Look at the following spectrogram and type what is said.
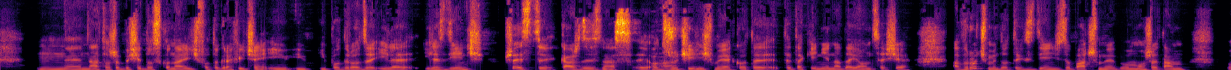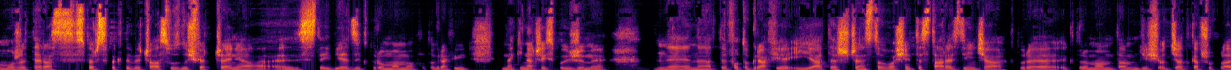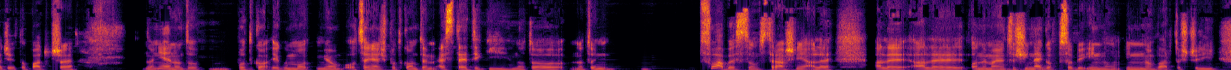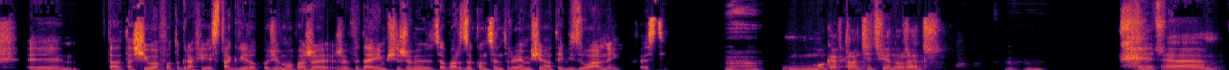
na to, żeby się doskonalić fotograficznie i, i, i po drodze ile, ile zdjęć wszyscy, każdy z nas y, Aha. odrzuciliśmy jako te, te takie nienadające się. A wróćmy do tych zdjęć, zobaczmy, bo może tam, bo może teraz z perspektywy czasu, z doświadczenia, y, z tej wiedzy, którą mamy o fotografii, jednak inaczej spojrzymy y, na te fotografie. I ja też często właśnie te stare zdjęcia, które, które mam tam gdzieś od dziadka w szufladzie, to patrzę no nie, no to pod, jakbym miał oceniać pod kątem estetyki, no to, no to słabe są strasznie, ale, ale, ale one mają coś innego w sobie, inną, inną wartość, czyli yy, ta, ta siła fotografii jest tak wielopoziomowa, że, że wydaje mi się, że my za bardzo koncentrujemy się na tej wizualnej kwestii. Aha. Mogę wtrącić jedną rzecz? Mhm.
